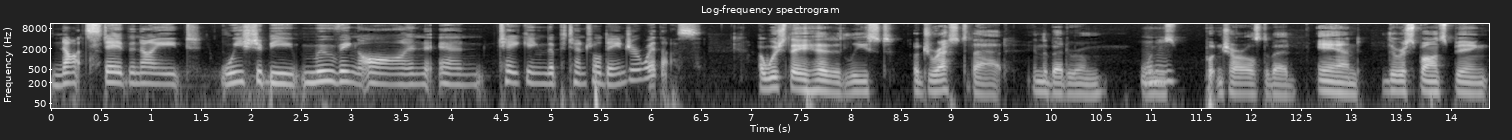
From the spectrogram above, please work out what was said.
not stay the night. We should be moving on and taking the potential danger with us. I wish they had at least addressed that in the bedroom when he's putting Charles to bed, and the response being,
